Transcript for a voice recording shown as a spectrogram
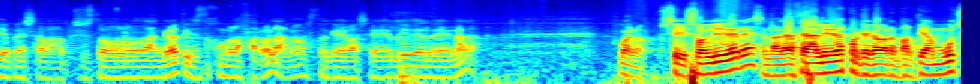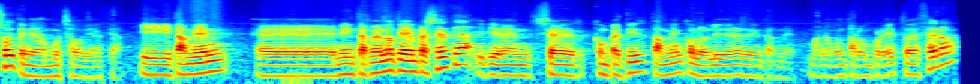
y yo pensaba, pues esto lo dan gratis, esto es como la farola, ¿no? Esto que va a ser líder de nada. Bueno, sí, son líderes, en realidad eran líderes porque, claro, repartían mucho y tenían mucha audiencia. Y también eh, en Internet no tienen presencia y quieren ser, competir también con los líderes de Internet. Van a montar un proyecto de cero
